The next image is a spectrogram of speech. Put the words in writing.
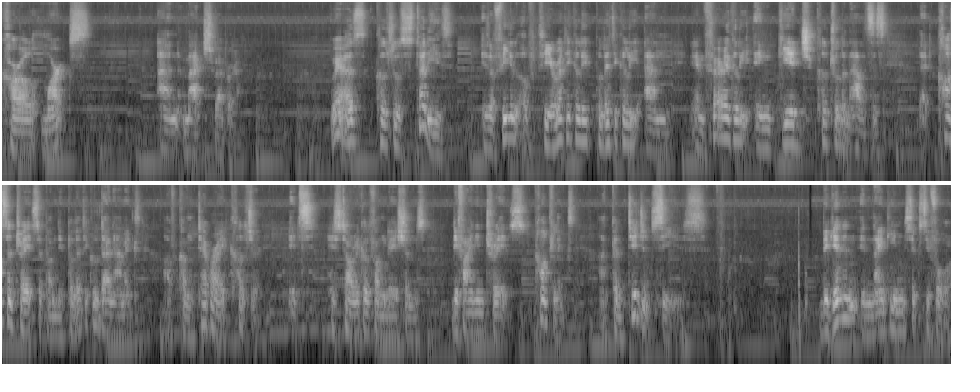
Karl Marx, and Max Weber. Whereas cultural studies is a field of theoretically, politically, and empirically engaged cultural analysis that concentrates upon the political dynamics of contemporary culture, its historical foundations, defining traits, conflicts, and contingencies. Beginning in 1964,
